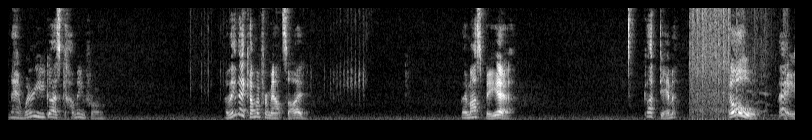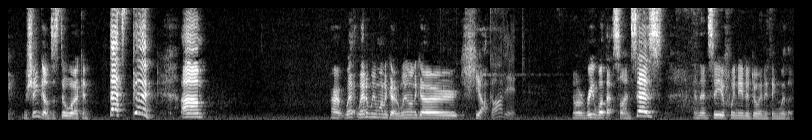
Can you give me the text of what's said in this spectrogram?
man, where are you guys coming from? I think they're coming from outside. They must be, yeah. God damn it. Oh, hey, machine guns are still working. That's good. Um. All right, where, where do we want to go? We want to go here. Got it. I want to read what that sign says, and then see if we need to do anything with it.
